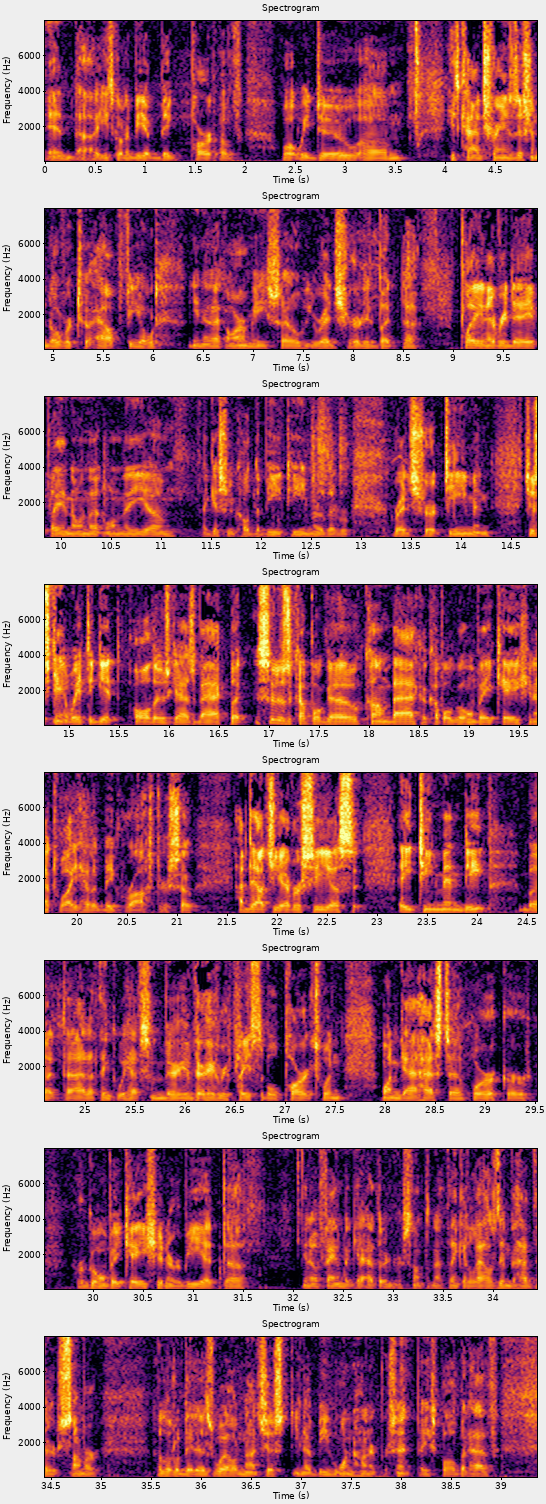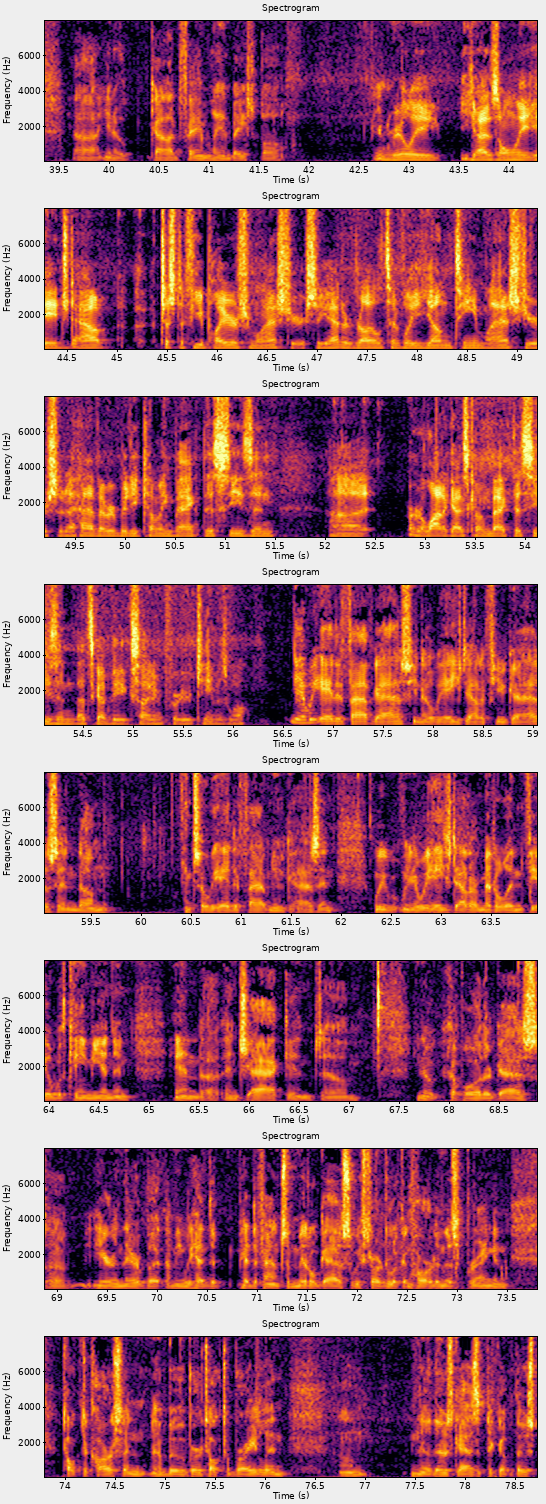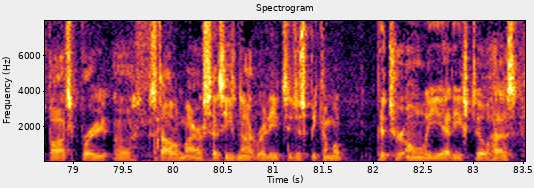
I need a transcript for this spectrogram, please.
And uh, he's going to be a big part of what we do. Um, he's kind of transitioned over to outfield, you know, at Army, so he redshirted, but uh, playing every day, playing on the on the um, I guess you call it the B team or the red shirt team, and just can't wait to get all those guys back. But as soon as a couple go, come back, a couple go on vacation. That's why you have a big roster. So. I doubt you ever see us 18 men deep, but uh, I think we have some very, very replaceable parts when one guy has to work or, or go on vacation or be at uh, you know, family gathering or something. I think it allows them to have their summer a little bit as well, not just you know be 100% baseball, but have uh, you know God, family, and baseball. And really, you guys only aged out just a few players from last year, so you had a relatively young team last year. So to have everybody coming back this season, uh, or a lot of guys coming back this season, that's got to be exciting for your team as well. Yeah, we added five guys. You know, we aged out a few guys, and um, and so we added five new guys, and we you know we aged out our middle infield with Camion and and uh, and Jack and um, you know a couple other guys uh, here and there. But I mean we had to had to find some middle guys, so we started looking hard in the spring and talked to Carson know, Buber, talked to Braylon. Um, you know those guys to pick up those spots. Bray, uh, Stottlemyre says he's not ready to just become a pitcher only yet. He still has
